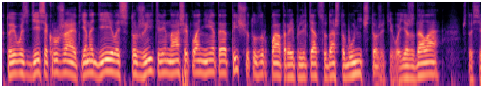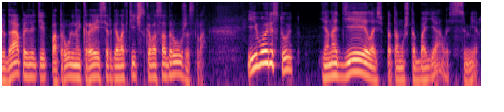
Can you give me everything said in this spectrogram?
кто его здесь окружает. Я надеялась, что жители нашей планеты отыщут узурпатора и прилетят сюда, чтобы уничтожить его. Я ждала, что сюда прилетит патрульный крейсер Галактического Содружества. И его арестуют. Я надеялась, потому что боялась смерти.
